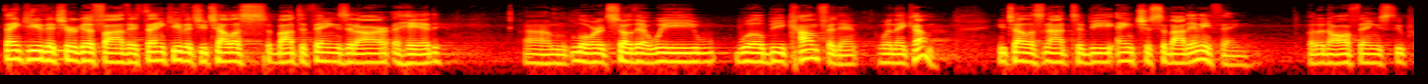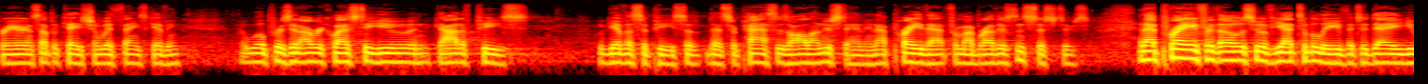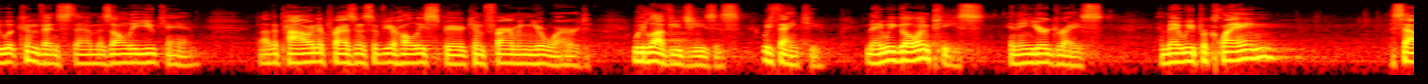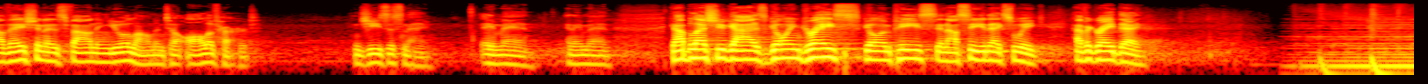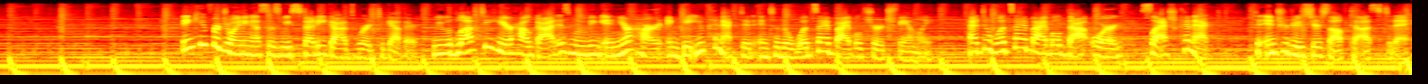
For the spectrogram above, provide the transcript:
Thank you that you're a good Father. Thank you that you tell us about the things that are ahead, um, Lord, so that we will be confident when they come. You tell us not to be anxious about anything, but in all things through prayer and supplication with thanksgiving. We'll present our request to you, and God of peace will give us a peace that surpasses all understanding. I pray that for my brothers and sisters. And I pray for those who have yet to believe that today you would convince them as only you can by the power and the presence of your Holy Spirit confirming your word. We love you, Jesus. We thank you. May we go in peace and in your grace. And may we proclaim the salvation that is found in you alone until all have heard. In Jesus' name, amen and amen. God bless you guys. Go in grace, go in peace, and I'll see you next week. Have a great day. Thank you for joining us as we study God's Word together. We would love to hear how God is moving in your heart and get you connected into the Woodside Bible Church family. Head to woodsidebible.org slash connect to introduce yourself to us today.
